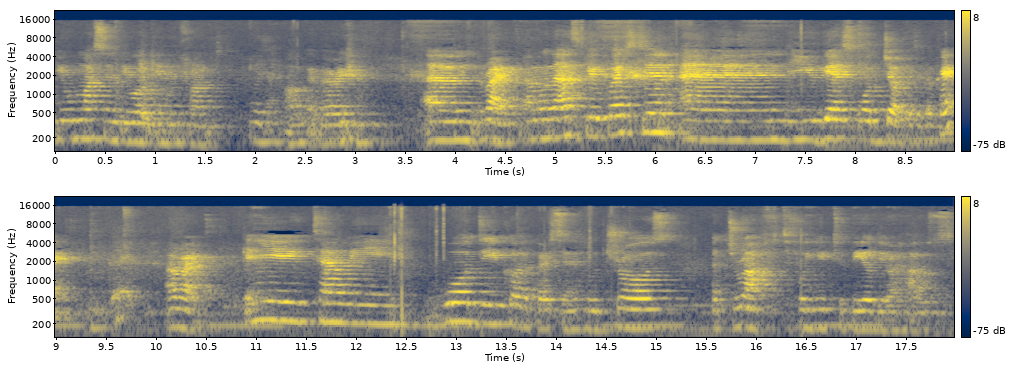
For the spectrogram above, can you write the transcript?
you mustn't be walking in front. them. Okay, very good. Um, right, I'm gonna ask you a question and you guess what job is it, okay? Okay. Alright. Can you tell me what do you call a person who draws a draft for you to build your house?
